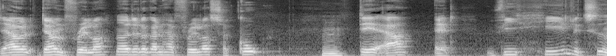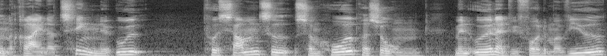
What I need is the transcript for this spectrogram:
det, er jo, det er jo en thriller, noget af det, der gør den her thriller så god, Mm. det er, at vi hele tiden regner tingene ud på samme tid som hovedpersonen, men uden at vi får dem at vide.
